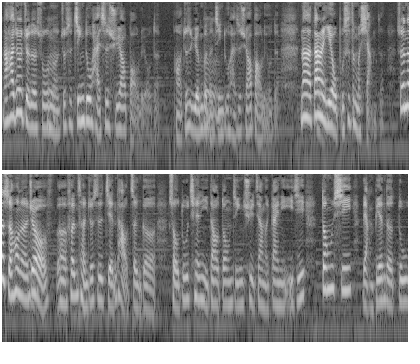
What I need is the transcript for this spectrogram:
那他就觉得说呢，嗯、就是京都还是需要保留的。好，就是原本的京都还是需要保留的。嗯、那当然也有不是这么想的。所以那时候呢，就有呃分成，就是检讨整个首都迁移到东京去这样的概念，以及东西两边的都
